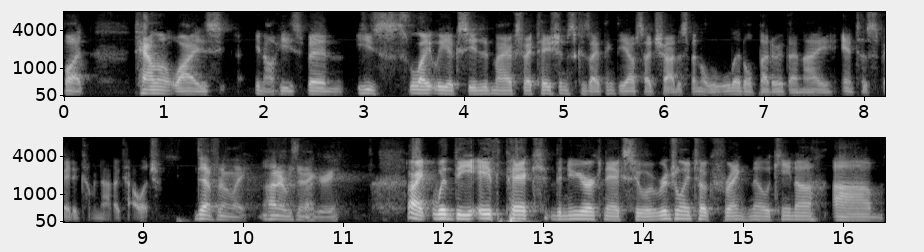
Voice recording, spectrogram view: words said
But talent wise, you know, he's been he's slightly exceeded my expectations because I think the outside shot has been a little better than I anticipated coming out of college. Definitely, 100 percent agree. All right, with the eighth pick, the New York Knicks, who originally took Frank Ntilikina, um,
